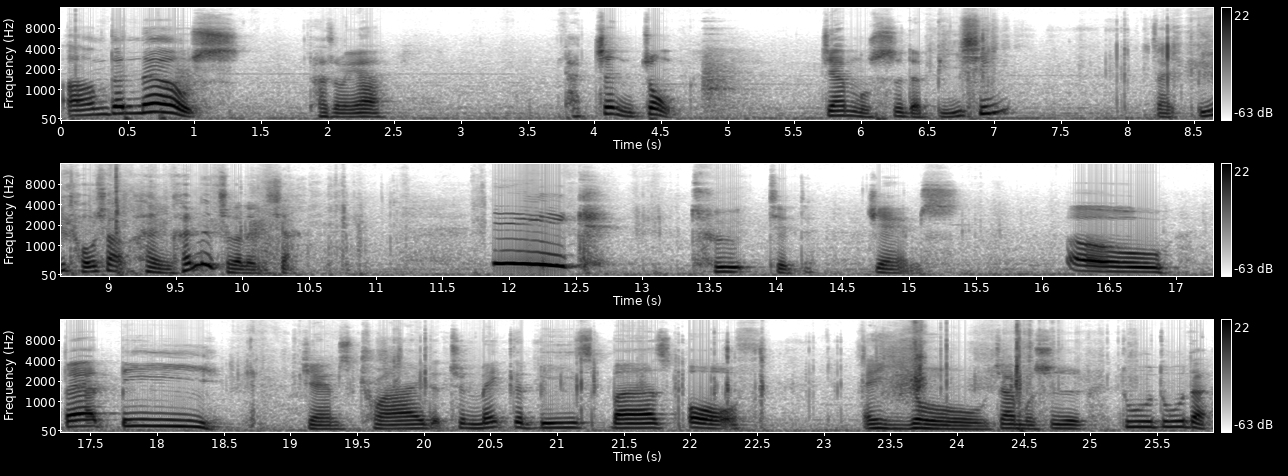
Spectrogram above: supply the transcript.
on the nose. 他怎么样？他正中詹姆斯的鼻心，在鼻头上狠狠地蛰了一下。Eek! tooted James. Oh, bad bee! James tried to make the bees buzz off. 哎呦，詹姆斯嘟嘟的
